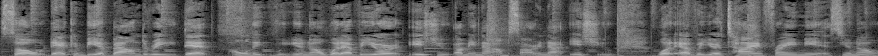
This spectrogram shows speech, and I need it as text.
So there can be a boundary that only you know whatever your issue. I mean, not, I'm sorry, not issue. Whatever your time frame is, you know,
